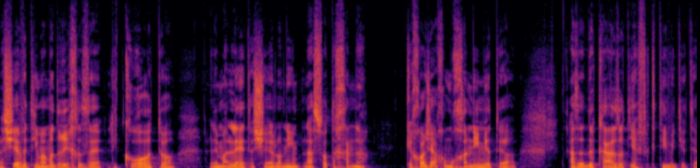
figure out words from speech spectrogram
לשבת עם המדריך הזה, לקרוא אותו, למלא את השאלונים, לעשות הכנה. ככל שאנחנו מוכנים יותר, אז הדקה הזאת היא אפקטיבית יותר.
